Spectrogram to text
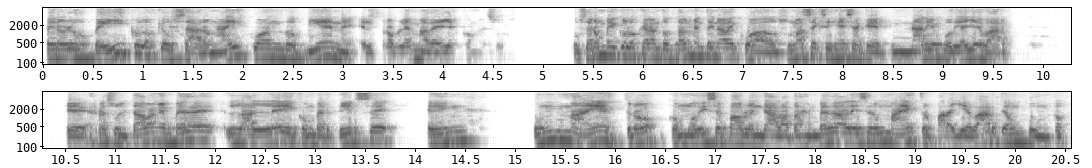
Pero los vehículos que usaron, ahí es cuando viene el problema de ellos con Jesús. Usaron vehículos que eran totalmente inadecuados, unas exigencias que nadie podía llevar, que resultaban en vez de la ley convertirse en un maestro, como dice Pablo en Gálatas, en vez de la ley ser un maestro para llevarte a un punto,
